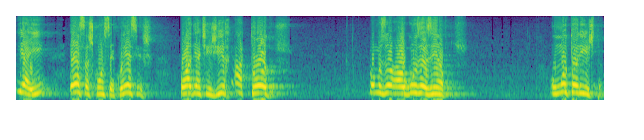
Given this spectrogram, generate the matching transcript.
E aí, essas consequências podem atingir a todos. Vamos a alguns exemplos. Um motorista,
